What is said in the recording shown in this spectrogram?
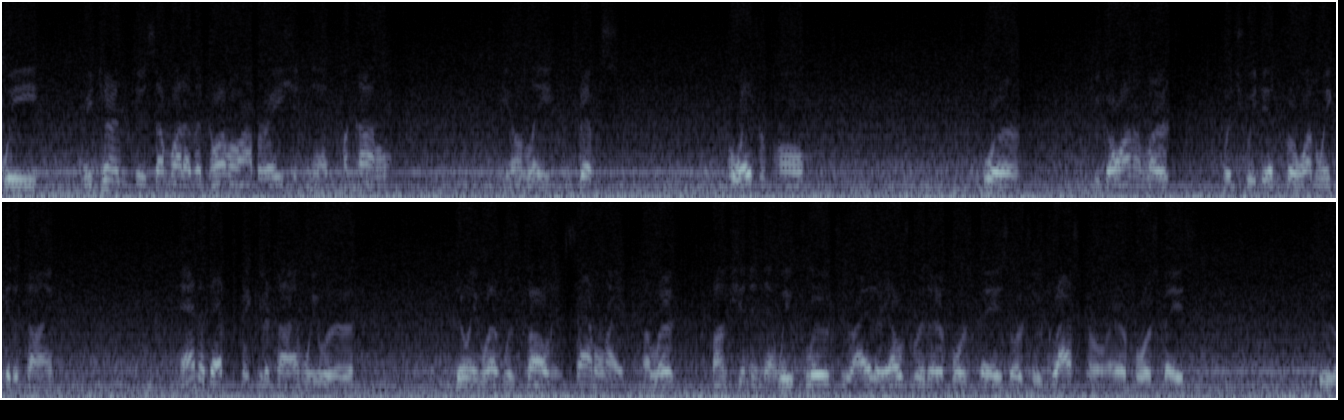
We returned to somewhat of a normal operation at McConnell. The only trips away from home were to go on alert, which we did for one week at a time. And at that particular time, we were doing what was called a satellite alert function in that we flew to either Ellsworth Air Force Base or to Glasgow Air Force Base to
